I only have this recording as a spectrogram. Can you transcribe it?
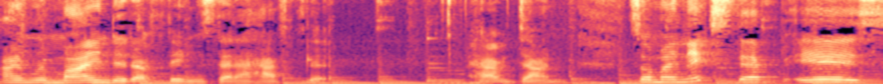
I'm reminded of things that I have to have done. So, my next step is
